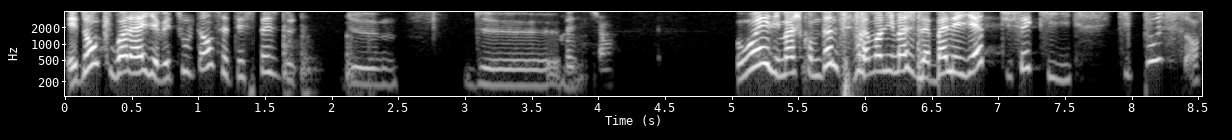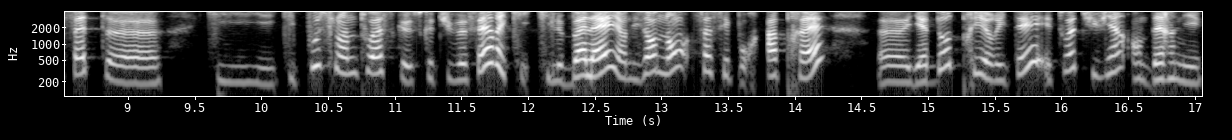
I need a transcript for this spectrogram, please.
Et donc, voilà, il y avait tout le temps cette espèce de. de, de... Pression. Ouais, l'image qu'on me donne, c'est vraiment l'image de la balayette, tu sais, qui, qui pousse, en fait, euh, qui, qui, pousse loin de toi ce que, ce que tu veux faire et qui, qui le balaye en disant non, ça c'est pour après, euh, il y a d'autres priorités et toi tu viens en dernier.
